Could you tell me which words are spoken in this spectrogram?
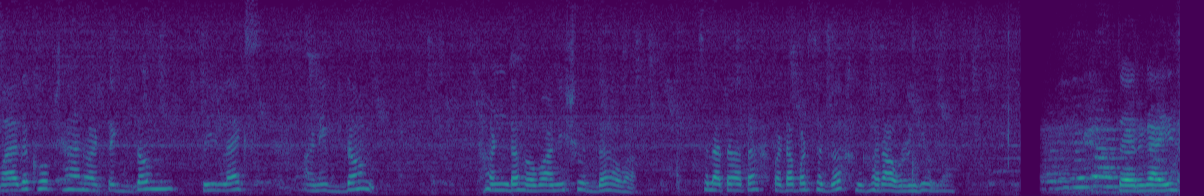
मला तर खूप छान वाटतं एकदम रिलॅक्स आणि एकदम थंड हवा आणि शुद्ध हवा. चला आता आता पटापट सगळं घर आवरून घेऊया. तर गाईज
